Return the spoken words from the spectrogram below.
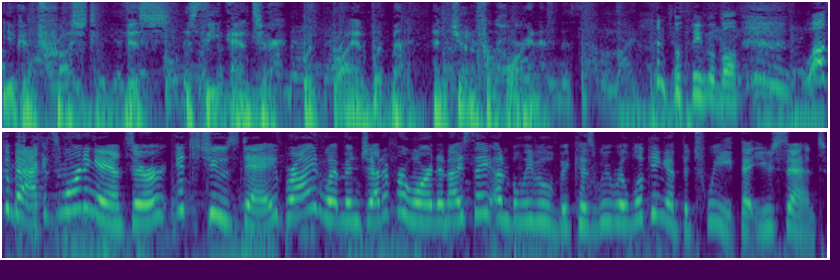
you can trust. This is The Answer with Brian Whitman and Jennifer Horn. Unbelievable. Welcome back. It's Morning Answer. It's Tuesday. Brian Whitman, Jennifer Horn, and I say unbelievable because we were looking at the tweet that you sent.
